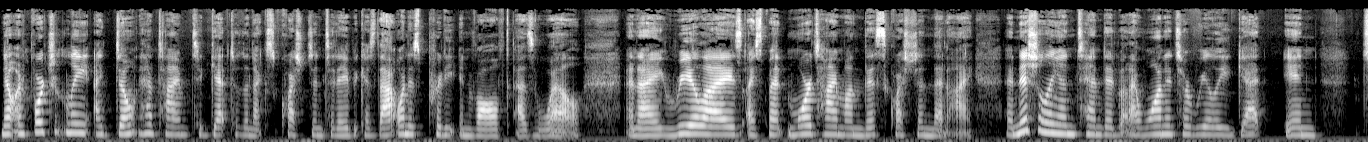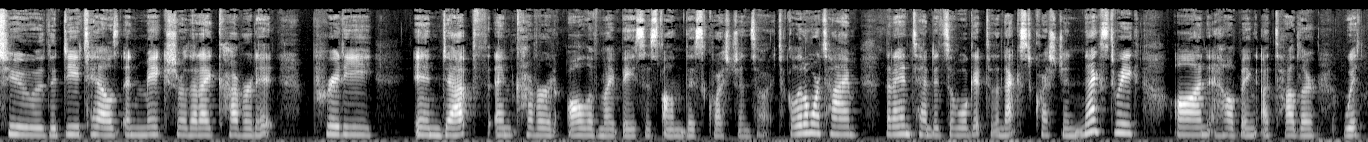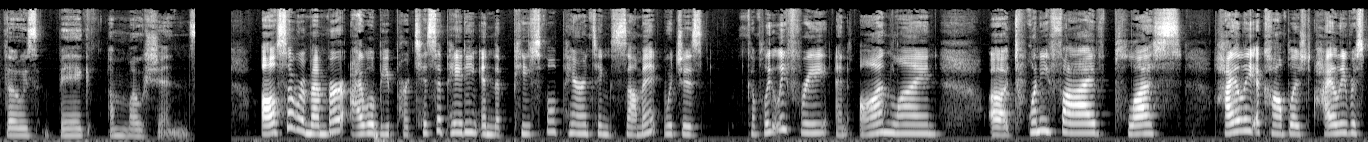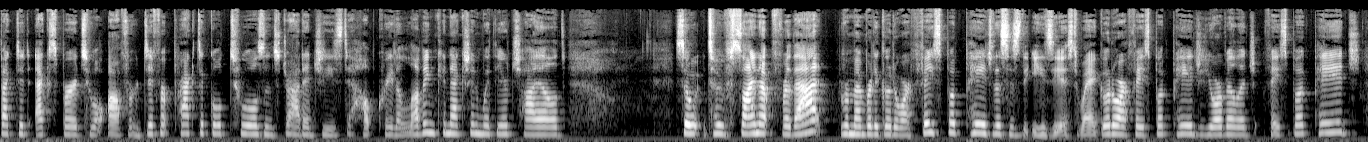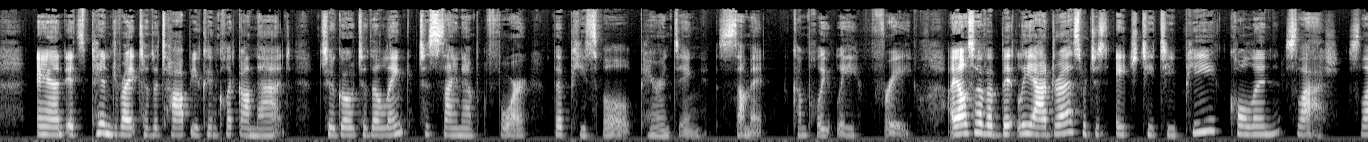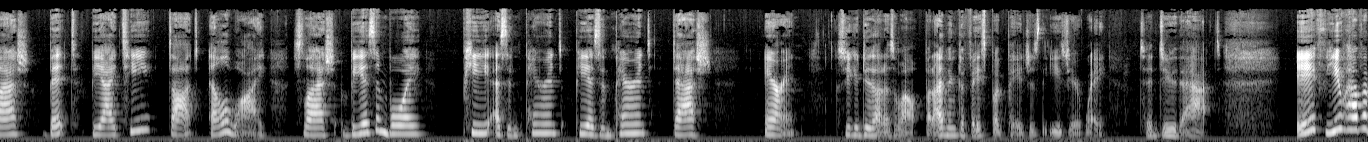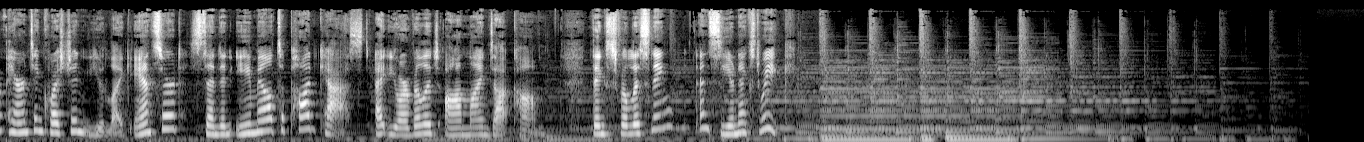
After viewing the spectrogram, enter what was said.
Now, unfortunately, I don't have time to get to the next question today because that one is pretty involved as well. And I realize I spent more time on this question than I initially intended, but I wanted to really get into the details and make sure that I covered it pretty in depth and covered all of my bases on this question. So I took a little more time than I intended. So we'll get to the next question next week on helping a toddler with those big emotions. Also, remember, I will be participating in the Peaceful Parenting Summit, which is completely free and online, uh, 25 plus highly accomplished, highly respected experts who will offer different practical tools and strategies to help create a loving connection with your child so to sign up for that, remember to go to our Facebook page. This is the easiest way. Go to our Facebook page, Your Village Facebook page, and it's pinned right to the top. You can click on that to go to the link to sign up for the Peaceful Parenting Summit completely free. I also have a bit.ly address, which is http colon slash slash bit bit dot ly slash b as in boy, p as in parent, p as in parent dash Erin. So you could do that as well. But I think the Facebook page is the easier way to do that. If you have a parenting question you'd like answered, send an email to podcast at yourvillageonline.com. Thanks for listening and see you next week.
